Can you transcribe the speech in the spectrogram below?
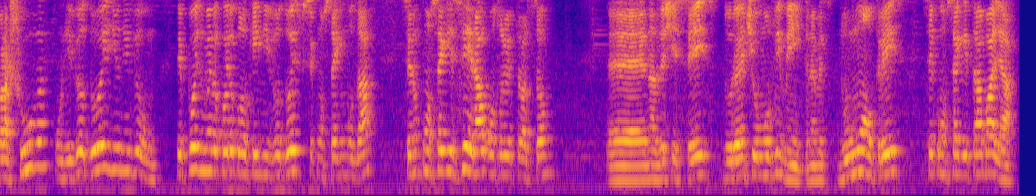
para chuva, o nível 2 e o nível 1. Depois no meio da corrida eu coloquei nível 2, porque você consegue mudar. Você não consegue zerar o controle de tração é, nas X6 durante o movimento, né? mas do 1 ao 3 você consegue trabalhar.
